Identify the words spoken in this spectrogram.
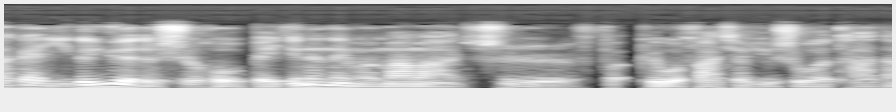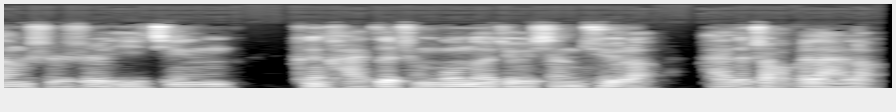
大概一个月的时候，北京的那位妈妈是发给我发消息说，她当时是已经跟孩子成功的就相聚了，孩子找回来了。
